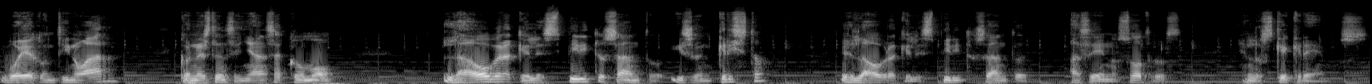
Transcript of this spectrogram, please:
Voy a continuar con esta enseñanza como la obra que el Espíritu Santo hizo en Cristo es la obra que el Espíritu Santo hace en nosotros, en los que creemos.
